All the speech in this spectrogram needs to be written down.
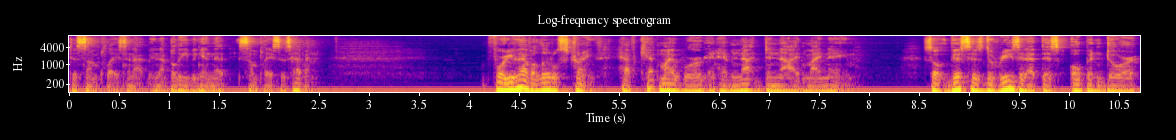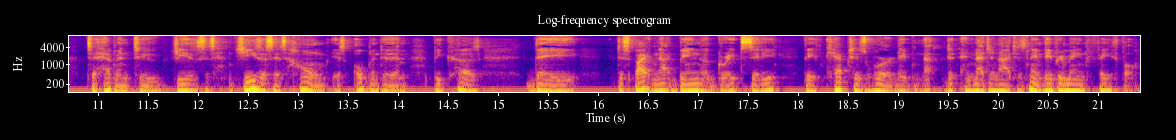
to some place, and I, and I believe again that some place is heaven. For you have a little strength, have kept my word, and have not denied my name. So this is the reason that this open door to heaven to Jesus' Jesus's home is open to them because they, despite not being a great city, they've kept his word. They've not, and not denied his name. They've remained faithful.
